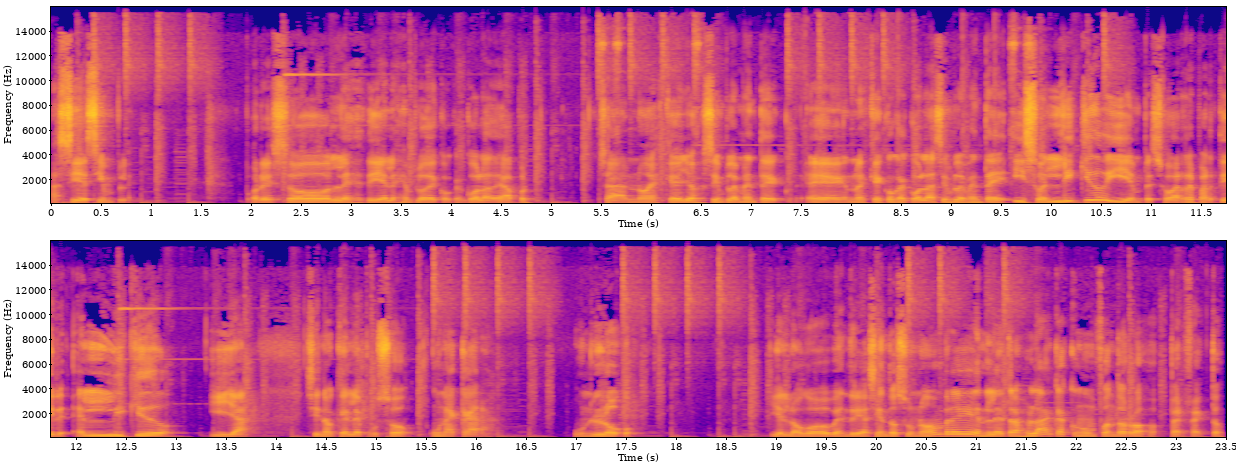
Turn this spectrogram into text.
Así de simple. Por eso les di el ejemplo de Coca-Cola, de Apple. O sea, no es que ellos simplemente, eh, no es que Coca-Cola simplemente hizo el líquido y empezó a repartir el líquido y ya, sino que le puso una cara, un logo. Y el logo vendría siendo su nombre en letras blancas con un fondo rojo. Perfecto.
